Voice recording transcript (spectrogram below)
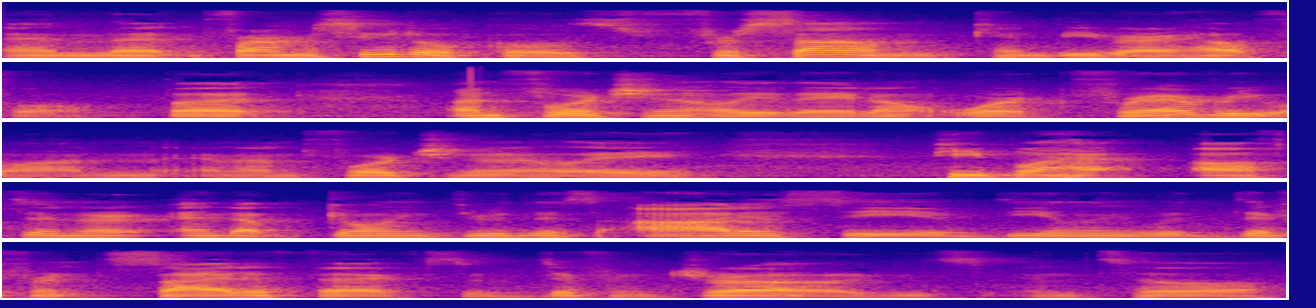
and that pharmaceuticals for some can be very helpful, but unfortunately they don't work for everyone, and unfortunately people ha- often are, end up going through this odyssey of dealing with different side effects of different drugs until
